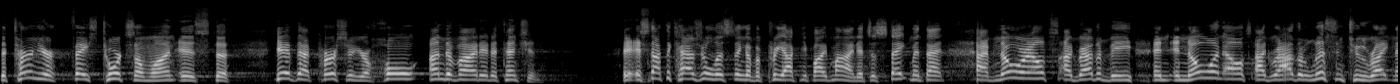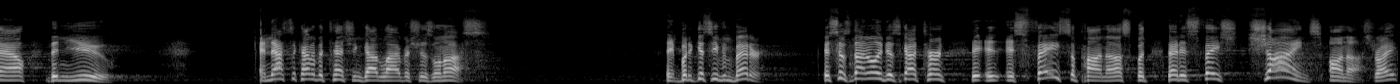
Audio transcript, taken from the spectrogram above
to turn your face towards someone is to give that person your whole undivided attention. It's not the casual listing of a preoccupied mind. It's a statement that I have nowhere else I'd rather be and, and no one else I'd rather listen to right now than you. And that's the kind of attention God lavishes on us. But it gets even better. It says not only does God turn his face upon us, but that his face shines on us, right?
